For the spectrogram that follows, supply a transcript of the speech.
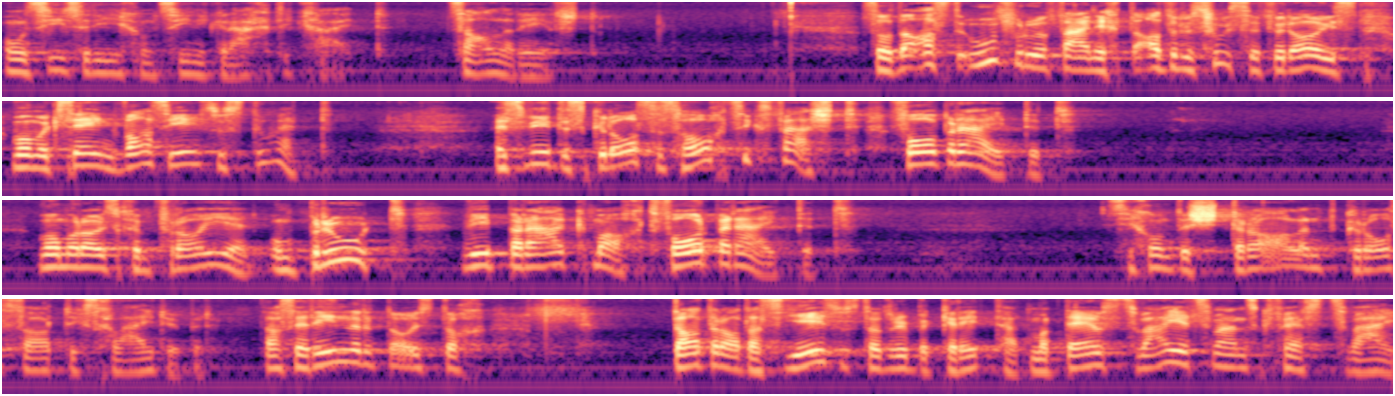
um sein Reich und seine Gerechtigkeit. Zuallererst. So das der Aufruf eigentlich daraus raus für uns, wo wir sehen, was Jesus tut. Es wird ein grosses Hochzeitsfest vorbereitet, wo wir uns freuen können. Und die Brut wird bereit gemacht, vorbereitet. Sie kommt ein strahlend grossartiges Kleid über. Das erinnert uns doch daran, dass Jesus darüber geredet hat. Matthäus 22, Vers 2.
